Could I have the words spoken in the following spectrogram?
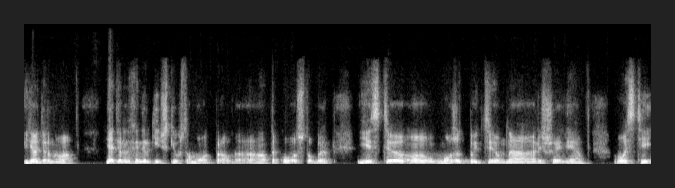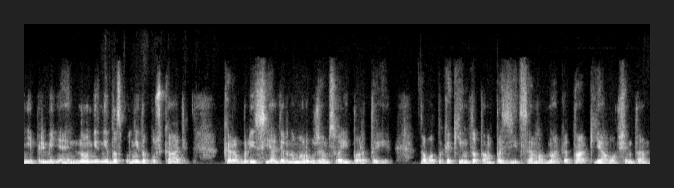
ядерного ядерных энергетических установок, правда, а, такого, чтобы есть, может быть, решение властей не применять, ну, не, не, досп, не допускать корабли с ядерным оружием в свои порты, а вот по каким-то там позициям. Однако так я, в общем-то,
